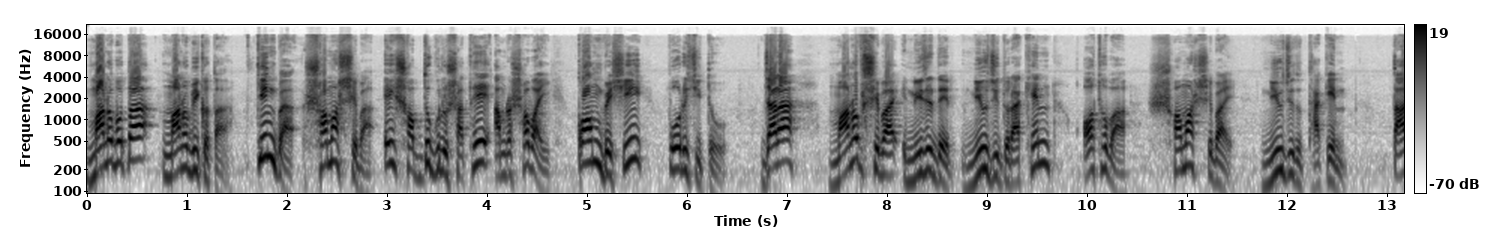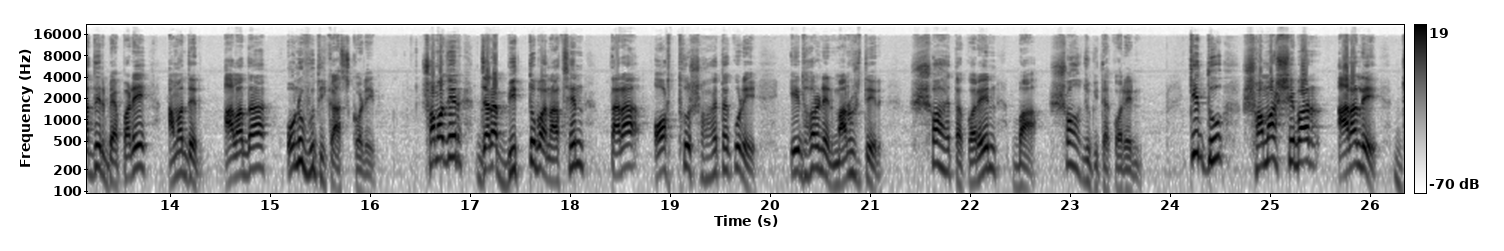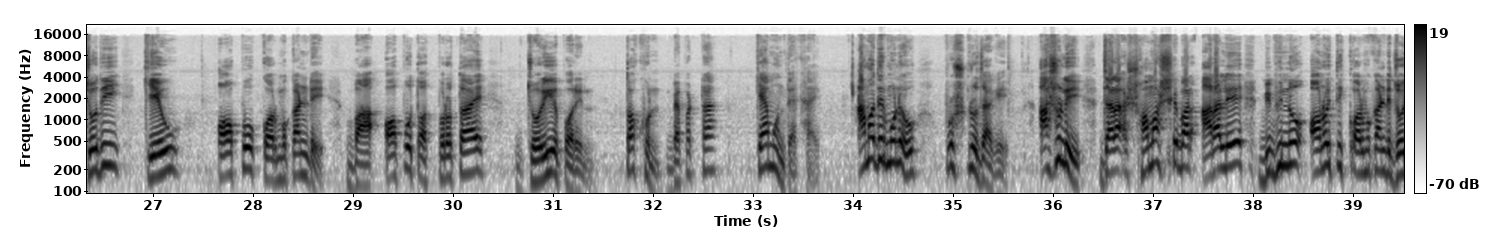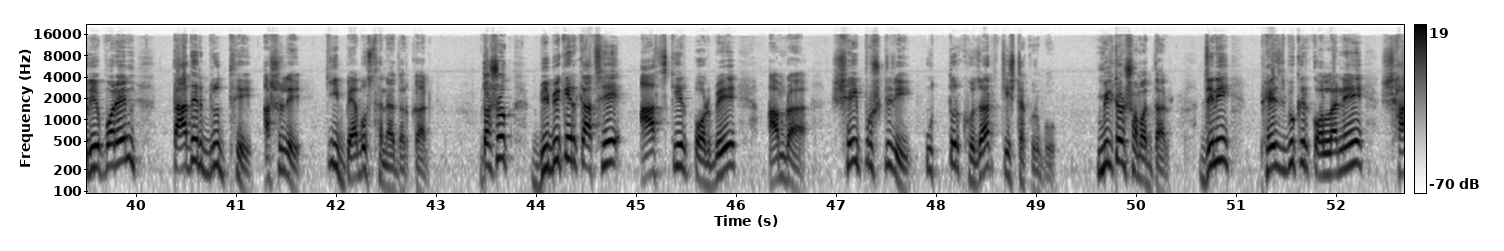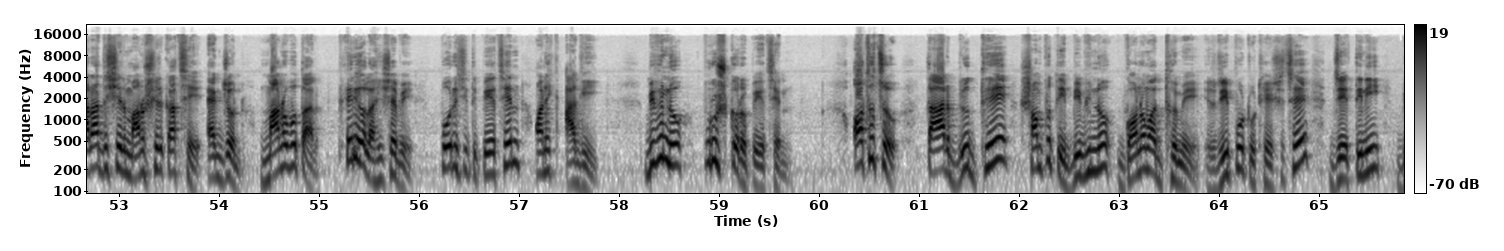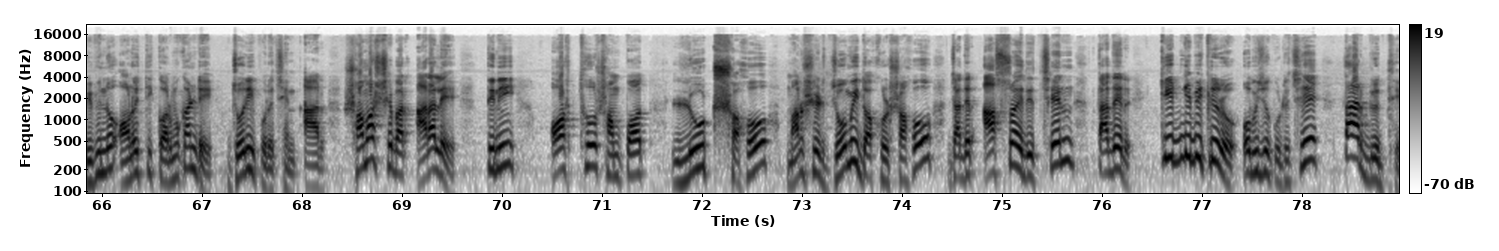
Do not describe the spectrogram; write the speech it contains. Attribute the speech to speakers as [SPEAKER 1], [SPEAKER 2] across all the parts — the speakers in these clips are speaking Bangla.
[SPEAKER 1] মানবতা, মানবিকতা কিংবা সমাজসেবা, এই শব্দগুলোর সাথে আমরা সবাই কম বেশি পরিচিত। যারা মানব সেবায় নিজেদের নিয়োজিত রাখেন অথবা সমাজ সেবায় নিয়োজিত থাকেন, তাদের ব্যাপারে আমাদের আলাদা অনুভূতি কাজ করে। সমাজের যারা বিত্তবান আছেন, তারা অর্থ সহায়তা করে এ ধরনের মানুষদের সহায়তা করেন বা সহযোগিতা করেন। কিন্তু সমাজসেবার আড়ালে যদি কেউ অপকর্মকাণ্ডে বা অপতৎপরতায় জড়িয়ে পড়েন, তখন ব্যাপারটা কেমন দেখায়? আমাদের মনেও প্রশ্ন জাগে। আসলেই যারা সমাজসেবার আড়ালে বিভিন্ন অনৈতিক কর্মকাণ্ডে জড়িয়ে পড়েন, তাদের বিরুদ্ধে আসলে কি ব্যবস্থা নেওয়া দরকার? দর্শক, বিবেকের কাছে আজকের পর্বে আমরা সেই প্রশ্নেরই উত্তর খোঁজার চেষ্টা করব। মিল্টন সমাদ্দার, যিনি ফেসবুকের কল্যাণে সারা দেশের মানুষের কাছে একজন মানবতার ফেরিওয়ালা হিসেবে পরিচিতি পেয়েছেন অনেক আগেই। বিভিন্ন পুরস্কারও পেয়েছেন। অথচ তার বিরুদ্ধে সম্প্রতি বিভিন্ন গণমাধ্যমে রিপোর্ট উঠে এসেছে যে তিনি বিভিন্ন অনৈতিক কর্মকাণ্ডে জড়িয়ে পড়েছেন। আর সমাজসেবার আড়ালে তিনি অর্থ সম্পদ, লুট সহ মানুষের জমি দখল সহ যাদের আশ্রয় দিচ্ছেন, তাদের কিডনি বিক্রিরও অভিযোগ উঠেছে তার বিরুদ্ধে।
